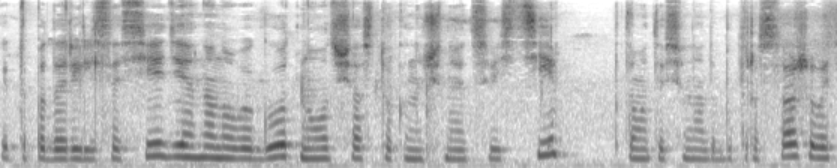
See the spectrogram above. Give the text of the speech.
Это подарили соседи на Новый год, но вот сейчас только начинает цвести. Потом это все надо будет рассаживать.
